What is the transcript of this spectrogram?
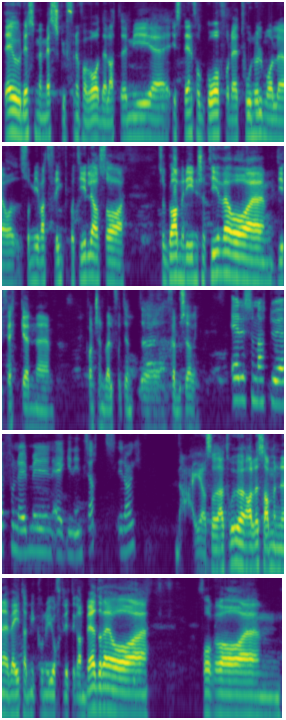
det er jo det som er mest skuffende for vår del. At vi eh, istedenfor å gå for det 2-0-målet som vi har vært flinke på tidligere, så, så ga vi de initiativet, og eh, de fikk en, kanskje en velfortjent redusering. Er det sånn at du er fornøyd med din egen innsats i dag? Nei, altså jeg tror alle sammen vet at vi kunne gjort litt bedre. og for å, eh,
